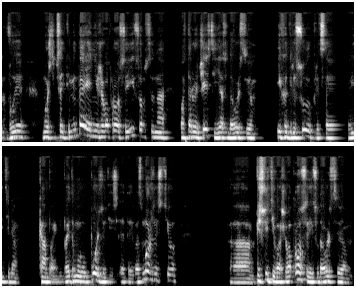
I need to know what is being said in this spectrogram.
вы можете писать комментарии, они же вопросы. И, собственно, во второй части я с удовольствием их адресую представителям компании. Поэтому пользуйтесь этой возможностью, а, пишите ваши вопросы и с удовольствием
